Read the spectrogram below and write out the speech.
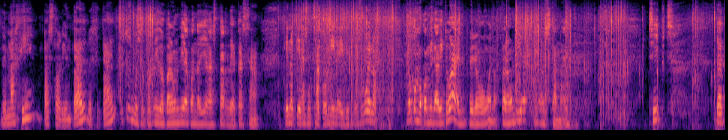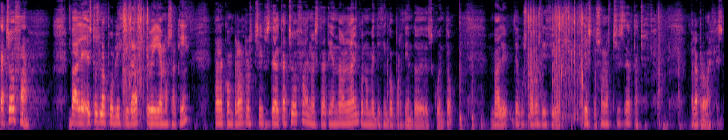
De Magi, pasta oriental, vegetal. Esto es muy socorrido para un día cuando llegas tarde a casa, que no tienes hecha comida y dices, bueno, no como comida habitual, pero bueno, para un día no está mal. Chips de alcachofa. Vale, esto es la publicidad que veíamos aquí para comprar los chips de alcachofa en nuestra tienda online con un 25% de descuento. Vale, de Gustavos 18. Y estos son los chips de alcachofa para probarles.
